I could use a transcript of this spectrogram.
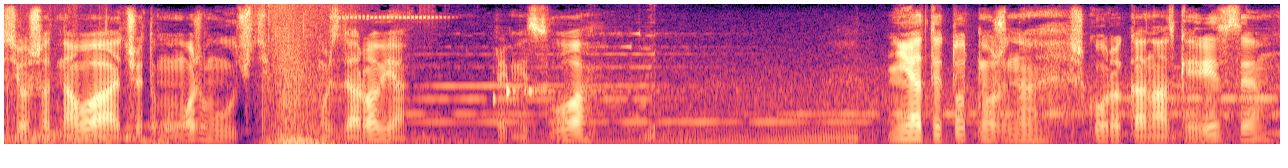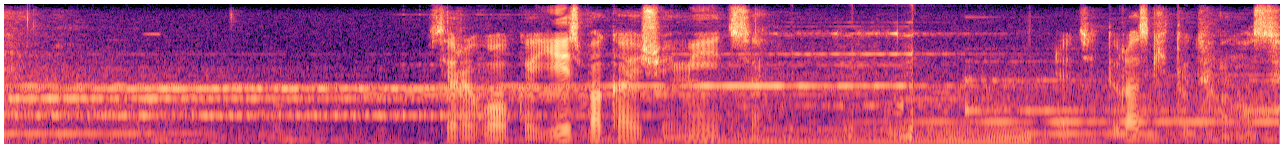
Ж одного. А что-то мы можем улучшить? Может здоровье? Ремесло? Нет, и тут нужна шкура канадской рисы. Серый волка есть пока еще, имеется. Блять, дурацкий тут у нас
